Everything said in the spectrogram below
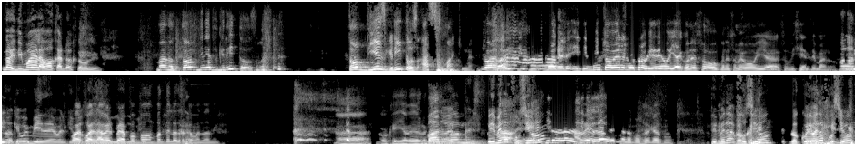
No, y ni mueve la boca, ¿no? Como que. Mano, top 10 gritos. Top 10 gritos a su máquina. Mano, y, y- mano, y te invito a ver el otro video y ya con eso, con eso me voy ya, suficiente, mano. Mano, qué buen video el que ¿Cuál, cuál? A ver, espera, pon, ponte el otro que mandó Nick. Ah, ok, ya veo. Batman vs- Primera Ah, fusión, Eh, quítale el quítale audio, hermano, por si acaso. primera Goku- fusión, Goku primera fusión,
